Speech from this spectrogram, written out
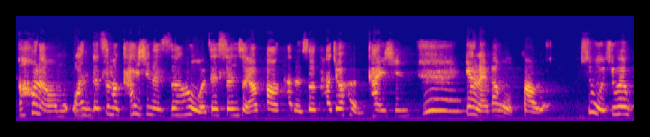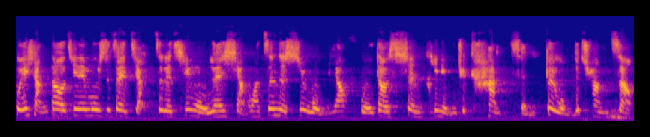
然后后来我们玩的这么开心的时候，我在伸手要抱他的时候，他就很开心，要来让我抱了。所以我就会回想到今天牧师在讲这个经文，我就在想，哇，真的是我们要回到圣经里面去看神对我们的创造。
